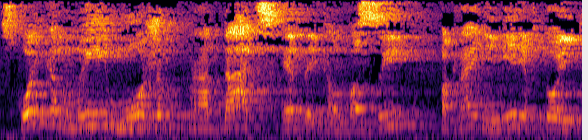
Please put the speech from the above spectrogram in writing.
Сколько мы можем продать этой колбасы, по крайней мере, в той,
